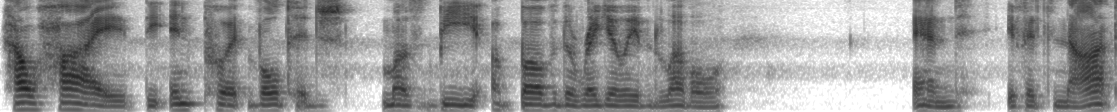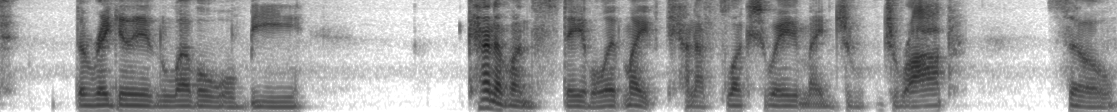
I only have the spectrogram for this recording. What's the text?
how high the input voltage must be above the regulated level and if it's not the regulated level will be kind of unstable it might kind of fluctuate it might drop so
